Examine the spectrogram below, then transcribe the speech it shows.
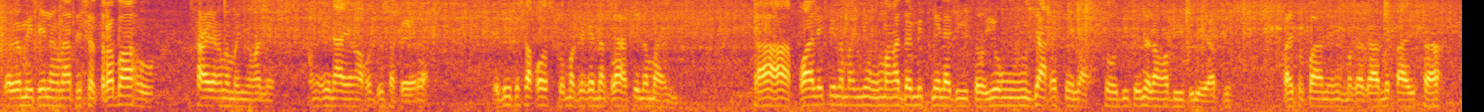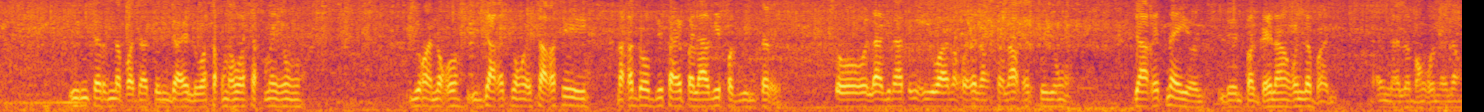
gagamitin lang natin sa trabaho. Sayang naman yung ano. Ang inayang ako doon sa pera. Eh dito sa Costco, magagandang klase naman sa quality naman yung mga damit nila dito, yung jacket nila. So dito na lang ako bibili at least kahit pa paano magagamit tayo sa winter na padating dahil wasak na wasak na yung yung ano ko, yung jacket ko isa kasi nakadoble tayo palagi pag winter eh. So lagi nating iiwanan ko na lang sa locker ko yung jacket na yon. Then pag kailangan kong laban, ay nalaban ko na lang.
